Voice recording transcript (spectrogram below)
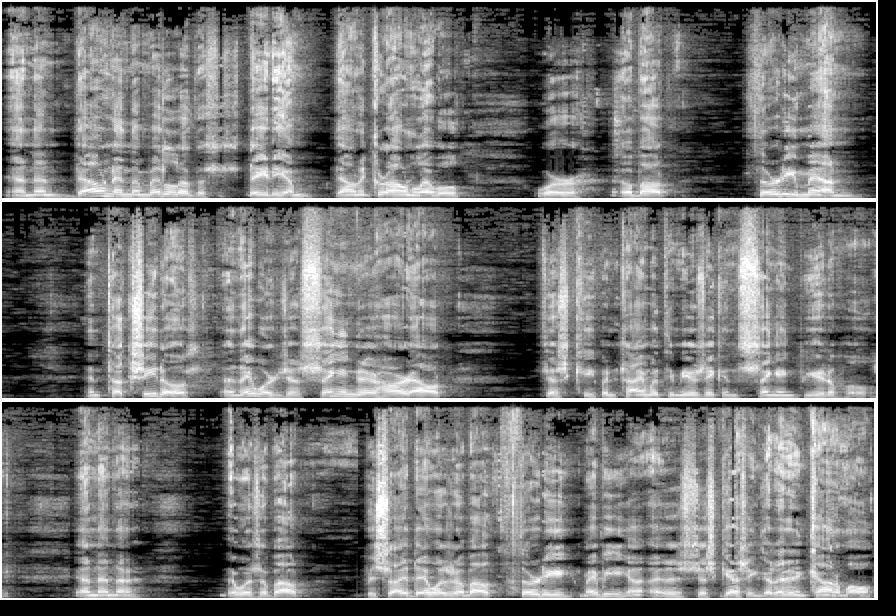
And then down in the middle of the stadium, down at ground level, were about 30 men in tuxedos, and they were just singing their heart out, just keeping time with the music and singing beautifully. And then uh, there was about, beside them was about 30, maybe, uh, I was just guessing because I didn't count them all,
